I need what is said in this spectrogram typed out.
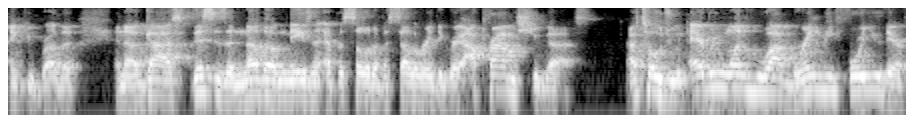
thank you, brother. And uh, guys, this is another amazing episode of Accelerate the Great. I promise you guys, I told you everyone who I bring before you, they're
